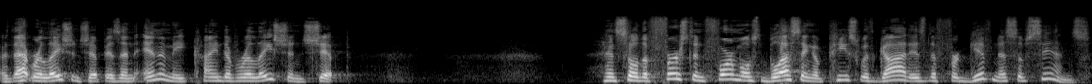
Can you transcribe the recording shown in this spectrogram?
or that relationship is an enemy kind of relationship. And so, the first and foremost blessing of peace with God is the forgiveness of sins.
